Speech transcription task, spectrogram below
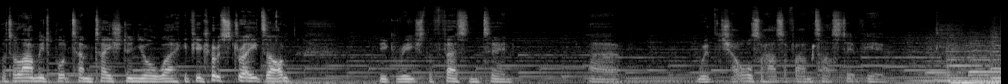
but allow me to put temptation in your way. If you go straight on, you can reach the Pheasant Inn, uh, which also has a fantastic view.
